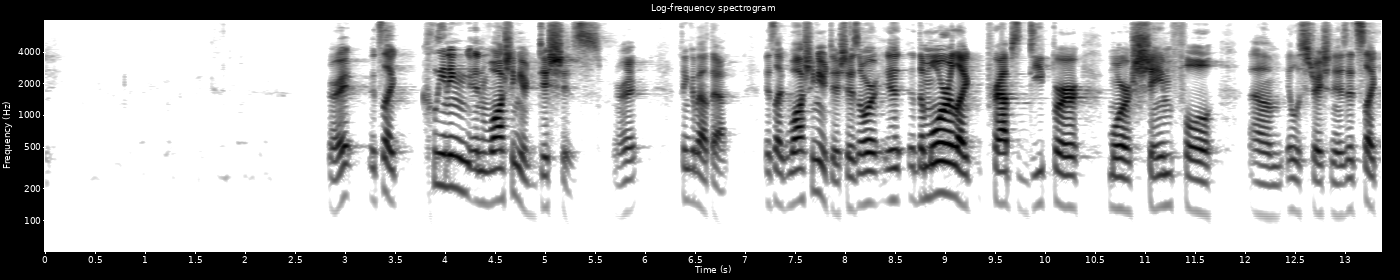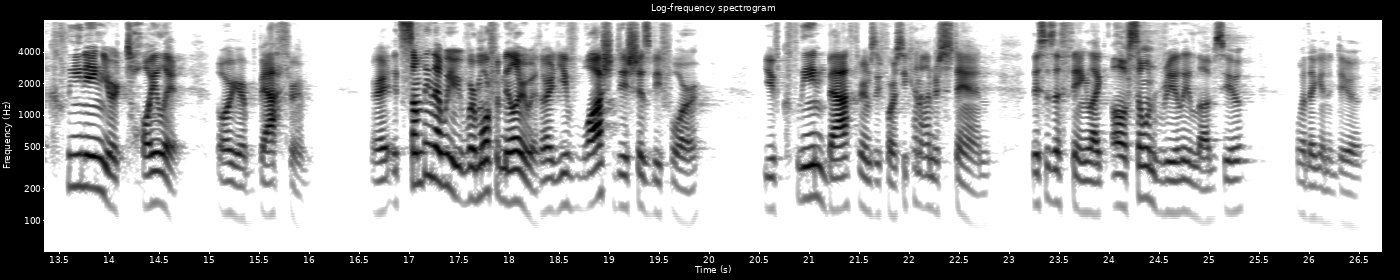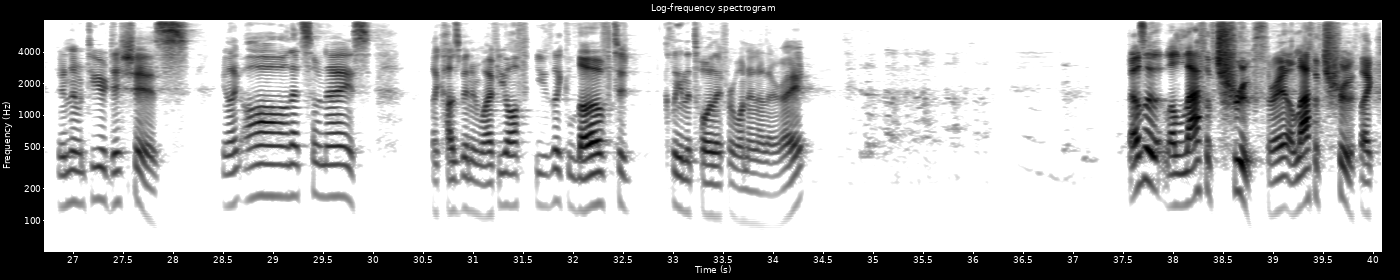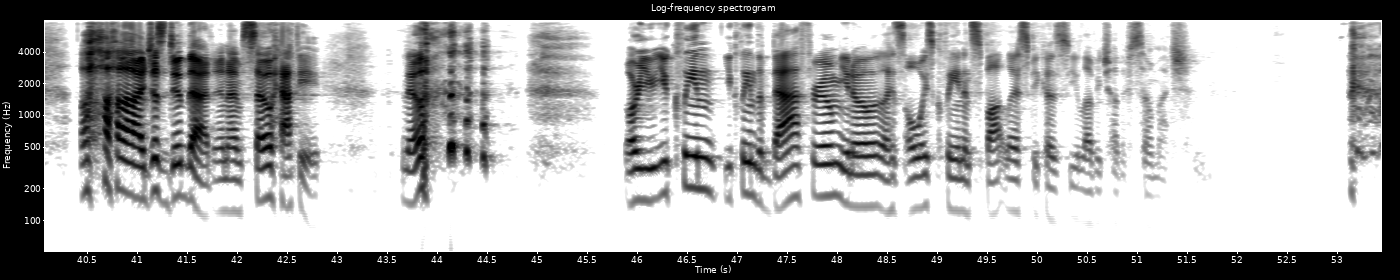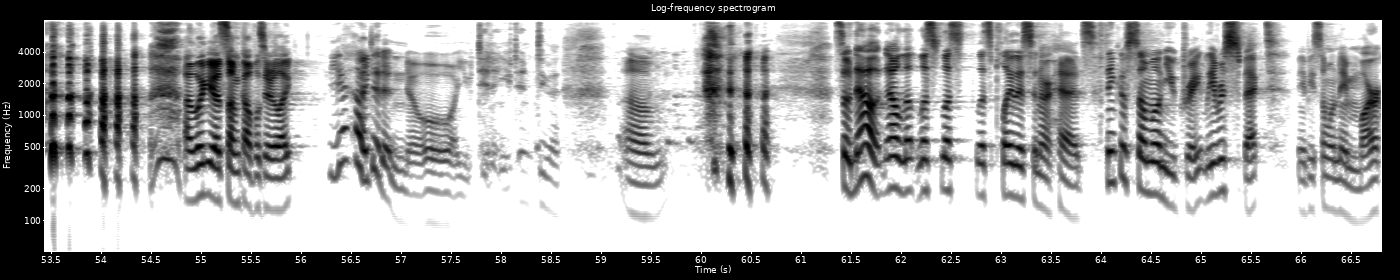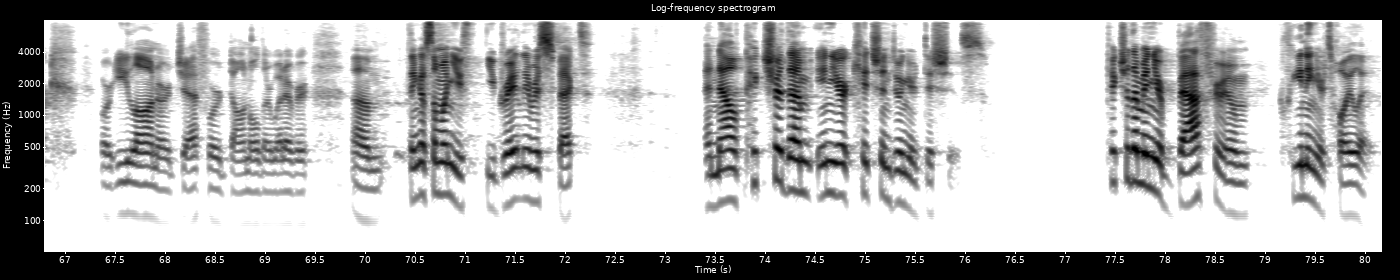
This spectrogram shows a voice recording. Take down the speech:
All right? It's like cleaning and washing your dishes. All right? Think about that. It's like washing your dishes, or it, the more like perhaps deeper, more shameful um, illustration is it's like cleaning your toilet or your bathroom. Right? It's something that we, we're more familiar with, right? You've washed dishes before, you've cleaned bathrooms before, so you kind of understand. This is a thing like, oh, if someone really loves you, what are they gonna do? They're gonna do your dishes. You're like, oh, that's so nice. Like husband and wife, you all you like love to clean the toilet for one another, right? That was a, a laugh of truth, right? A laugh of truth. Like, ah, I just did that and I'm so happy. You know? or you, you, clean, you clean the bathroom, you know, it's always clean and spotless because you love each other so much. I'm looking at some couples here like, yeah, I did it. No, you didn't. You didn't do it. Um, so now, now let, let's, let's, let's play this in our heads. Think of someone you greatly respect, maybe someone named Mark or Elon or Jeff or Donald or whatever. Um, think of someone you, you greatly respect, and now picture them in your kitchen doing your dishes. Picture them in your bathroom cleaning your toilet.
